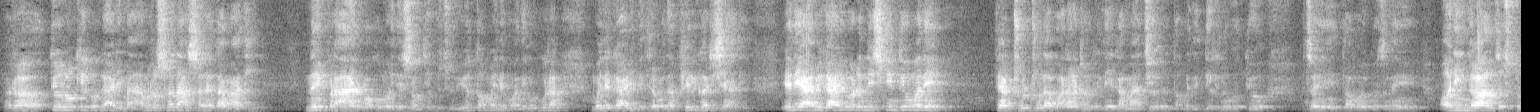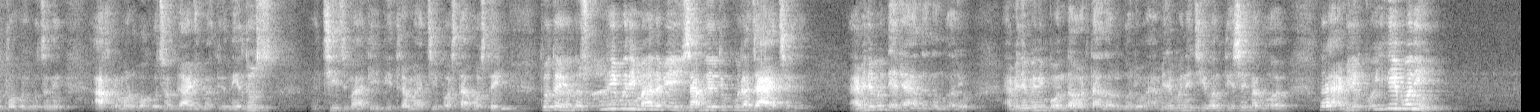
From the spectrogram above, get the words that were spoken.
र त्यो रोकेको गाडीमा हाम्रो सदा सहायतामाथि नै प्रहार भएको मैले सम्झेको छु। यो तपाईँले भनेको कुरा मैले गाडीभित्र हुँदा फिल गरिसकेको थिएँ। यदि हामी गाडीबाट निस्किन्थ्यौँ भने त्यहाँ ठुल्ठुला भराटहरू लिएका मान्छेहरू तपाईँले देख्नुभयो त्यो चाहिँ तपाईँको चाहिँ अनिङ्गाल जस्तो तपाईँको चाहिँ आक्रमण भएको छ गाडीमा त्यो निर्दोष चिजमाथि भित्र मान्छे बस्दा बस्दै। त्यो त हेर्नुहोस् कुनै पनि मानवीय हिसाबले त्यो कुरा जायज छैन। हामीले पनि धेरै आन्दोलन गऱ्यौँ हामीले पनि बन्द हडतालहरू गऱ्यौँ हामीले पनि जीवन त्यसैमा गयो। तर हामीले कहिले पनि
